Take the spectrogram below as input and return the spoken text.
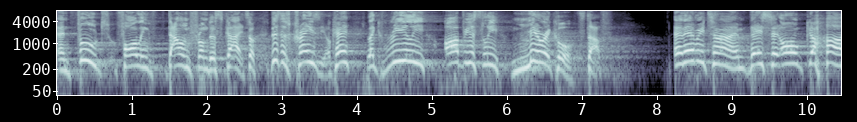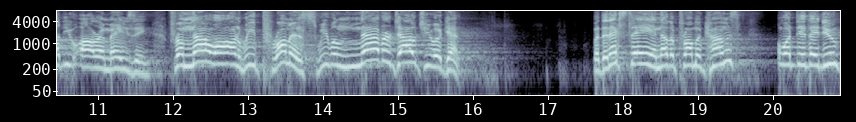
and food falling down from the sky. So this is crazy, okay? Like really obviously miracle stuff. And every time they said, Oh God, you are amazing. From now on, we promise we will never doubt you again. But the next day, another problem comes. What did they do?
